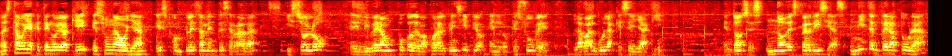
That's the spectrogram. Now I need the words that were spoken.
Esta olla que tengo yo aquí es una olla, es completamente cerrada y solo eh, libera un poco de vapor al principio en lo que sube la válvula que sella aquí. Entonces no desperdicias ni temperatura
